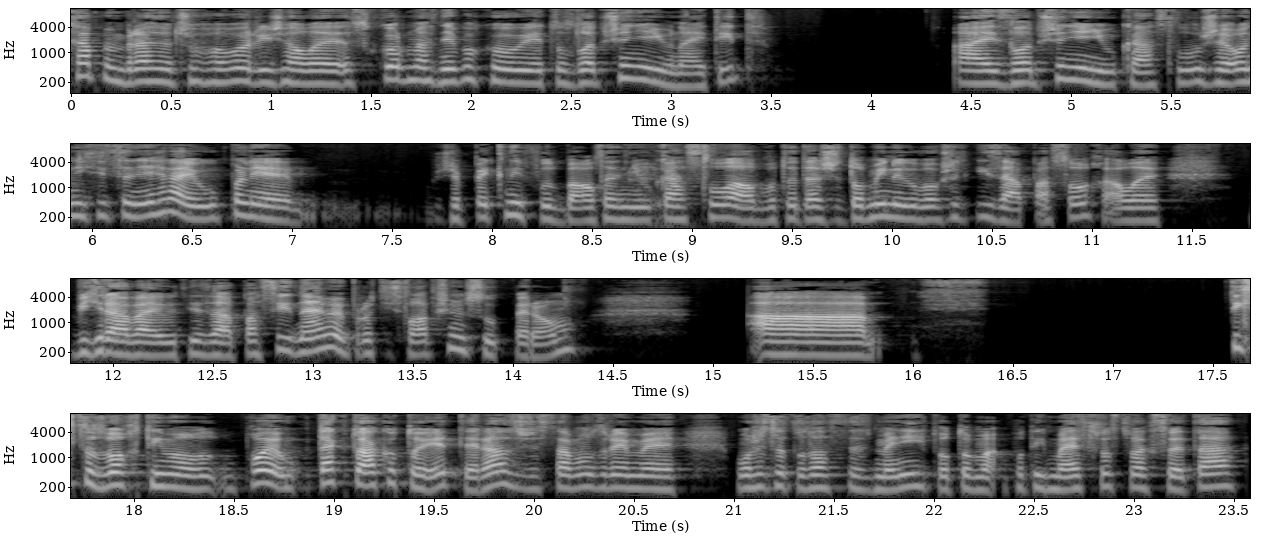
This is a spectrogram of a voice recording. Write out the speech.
chápem, Braňo, čo hovoríš, ale skôr ma znepokojuje to zlepšenie United aj zlepšenie Newcastle, že oni síce nehrajú úplne že pekný futbal ten Newcastle, alebo teda, že dominujú vo všetkých zápasoch, ale vyhrávajú tie zápasy, najmä proti slabším súperom. A týchto dvoch tímov, poviem, takto ako to je teraz, že samozrejme môže sa to zase zmeniť po, tom, po tých majstrovstvách sveta,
